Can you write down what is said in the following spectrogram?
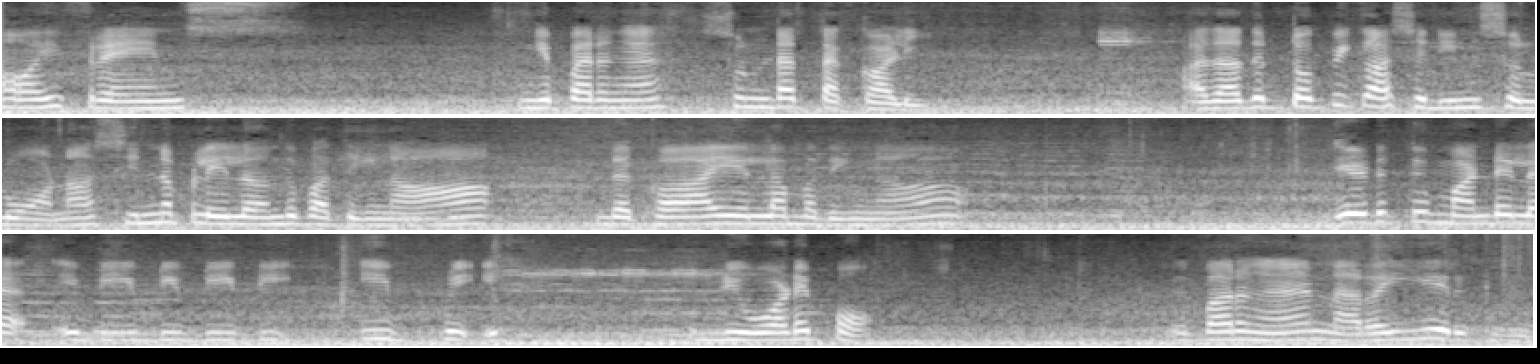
ஹாய் ஃப்ரெண்ட்ஸ் இங்கே பாருங்கள் சுண்டத் தக்காளி. அதாவது டொப்பிக்கா செடின்னு சொல்லுவோம். நான் சின்ன பிள்ளையில் வந்து பார்த்திங்கன்னா இந்த காயெல்லாம் பார்த்தீங்கன்னா எடுத்து மண்டையில் இப்படி இப்படி இப்படி இப்படி இப்படி இப்படி உடைப்போம். இது பாருங்கள் நிறைய இருக்குது.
